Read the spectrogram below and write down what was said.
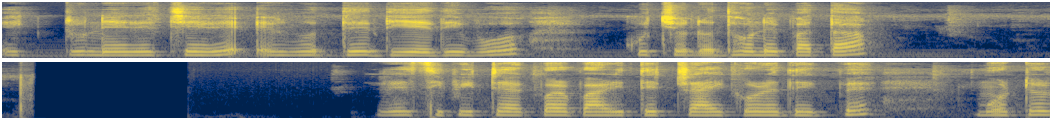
একটু নেড়ে চেড়ে এর মধ্যে দিয়ে দিব কুচনো ধনে পাতা। রেসিপিটা একবার বাড়িতে ট্রাই করে দেখবে, মটর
